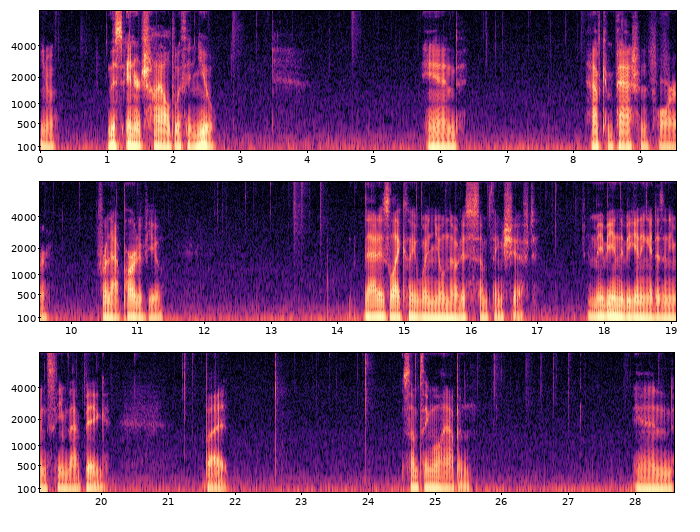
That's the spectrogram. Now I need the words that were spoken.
you know, this inner child within you and have compassion for for that part of you, that is likely when you'll notice something shift. And maybe in the beginning it doesn't even seem that big, but something will happen. And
